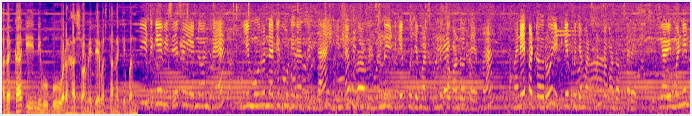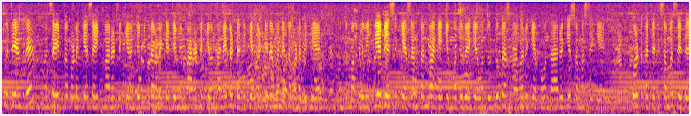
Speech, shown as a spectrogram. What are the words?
ಅದಕ್ಕಾಗಿ ನೀವು ಭೂವರಹ ಸ್ವಾಮಿ ದೇವಸ್ಥಾನಕ್ಕೆ ಬಂದು ಇಟ್ಟಿಗೆ ವಿಶೇಷ ಏನು ಅಂದ್ರೆ, ಇಲ್ಲಿ ಮೂರು ನದಿ ಕೂಡಿರೋದ್ರಿಂದ ಇಲ್ಲಿಂದ ಒಂದು ಇಟ್ಟಿಗೆ ಪೂಜೆ ಮಾಡಿಸ್ಕೊಂಡು ತಗೊಂಡೋದ್ರೆ ಅಪ್ಪ. ಮನೆ ಕಟ್ಟೋರು ಇಟ್ಟಿಗೆ ಪೂಜೆ ಮಾಡಿಸ್ಕೊಂಡು ತಗೊಂಡು ಹೋಗ್ತಾರೆ ಈ ಮಣ್ಣಿನ ಪೂಜೆ ಅಂದರೆ ಒಂದು ಸೈಟ್ ತಗೊಳ್ಳೋಕ್ಕೆ ಸೈಟ್ ಮಾರಾಟಕ್ಕೆ, ಒಂದು ಜಮೀನು ತಗೊಳ್ಳೋಕ್ಕೆ ಜಮೀನು ಮಾರಾಟಕ್ಕೆ, ಒಂದು ಮನೆ ಕಟ್ಟೋದಕ್ಕೆ, ಕಟ್ಟಿರೋ ಮನೆ ತೊಗೊಳೋದಕ್ಕೆ, ಒಂದು ಮಕ್ಕಳು ವಿದ್ಯಾಭ್ಯಾಸಕ್ಕೆ ಸಂತನ ಭಾಗ್ಯಕ್ಕೆ ಮದುವೆಗೆ, ಒಂದು ದುಡ್ಡು ಕಾಸು ವ್ಯವಹಾರಕ್ಕೆ ಒಂದು ಆರೋಗ್ಯ ಸಮಸ್ಯೆಗೆ, ಕೋರ್ಟ್ ಕಚೇರಿ ಸಮಸ್ಯೆ ಇದೆ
